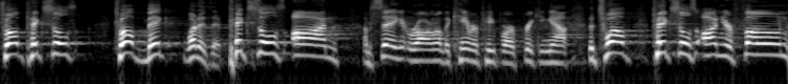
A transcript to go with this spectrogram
12 pixels 12 meg, what is it? Pixels on, I'm saying it wrong, all the camera people are freaking out. The 12 pixels on your phone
